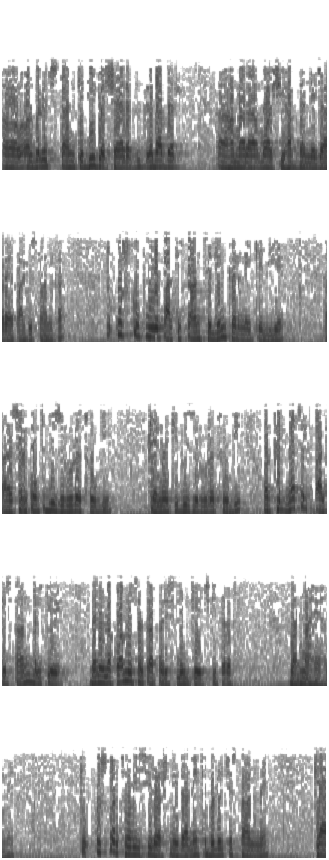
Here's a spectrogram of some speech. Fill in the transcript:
اور بلوچستان کے دیگر شہر ابھی گوادر ہمارا معاشی ہب بننے جا رہا ہے پاکستان کا۔ تو اس کو پورے پاکستان سے لنک کرنے کے لیے سڑکوں کی بھی ضرورت ہوگی ٹرینوں کی بھی ضرورت ہوگی اور پھر نہ صرف پاکستان بلکہ بین الاقوامی سطح پر اس لنکیج کی طرف بڑھنا ہے ہمیں۔ تو اس پر تھوڑی سی روشنی ڈالیں کہ بلوچستان میں کیا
